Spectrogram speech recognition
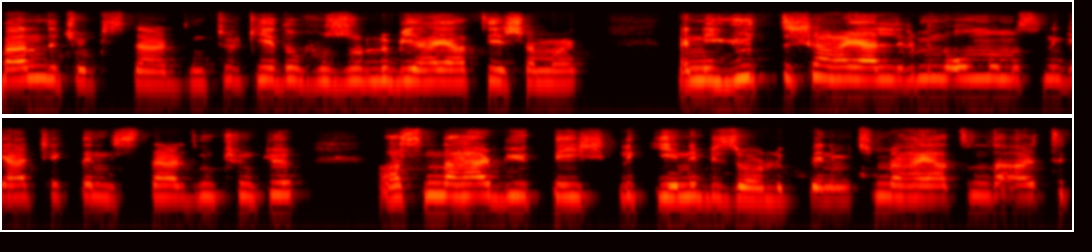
ben de çok isterdim. Türkiye'de huzurlu bir hayat yaşamak. Hani yurt dışı hayallerimin olmamasını gerçekten isterdim. Çünkü aslında her büyük değişiklik yeni bir zorluk benim için ve hayatımda artık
